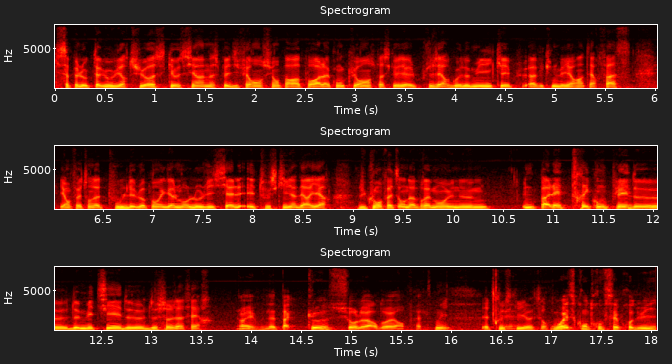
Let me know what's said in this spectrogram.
qui s'appelle Octavio Virtuos, qui est aussi un aspect différenciant par rapport à la concurrence parce qu'il est plus ergonomique et avec une meilleure interface. Et en fait, on a tout le développement également logiciel et tout ce qui vient derrière. Du coup, en fait, on a vraiment une, une palette très complète de, métiers et de, choses à faire. Oui, vous n'êtes pas que sur le hardware en fait. Oui, il y a tout ce qui est autour. Où est-ce qu'on trouve ces produits?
